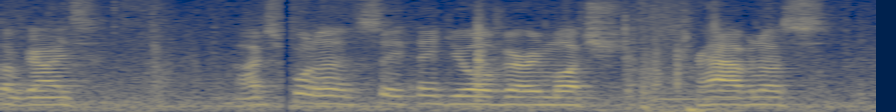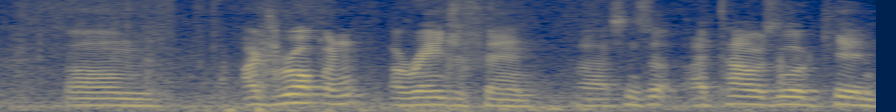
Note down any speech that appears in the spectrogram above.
up, guys? I just want to say thank you all very much for having us. Um, I grew up an, a Ranger fan uh, since the the time I was a little kid.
